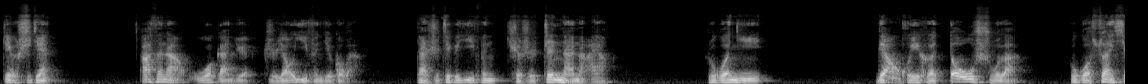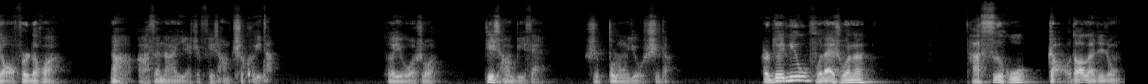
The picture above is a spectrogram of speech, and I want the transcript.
这个时间，阿森纳我感觉只要一分就够了，但是这个一分确实真难拿呀。如果你两回合都输了，如果算小分的话，那阿森纳也是非常吃亏的。所以我说这场比赛是不容有失的。而对利物浦来说呢，他似乎找到了这种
